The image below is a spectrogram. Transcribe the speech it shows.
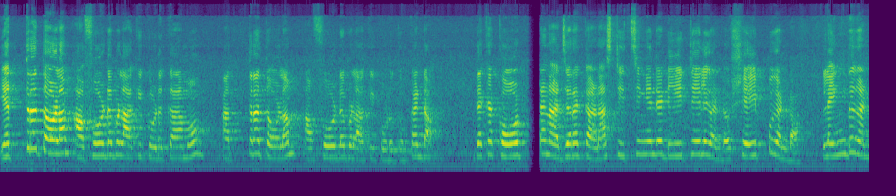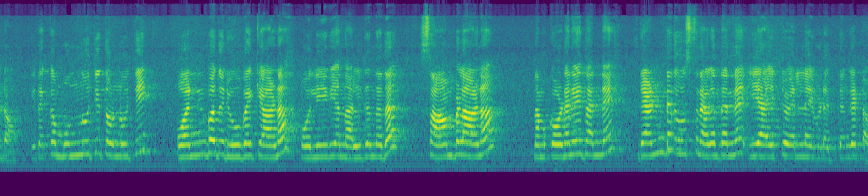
എത്രത്തോളം അഫോർഡബിൾ ആക്കി കൊടുക്കാമോ അത്രത്തോളം അഫോർഡബിൾ ആക്കി കൊടുക്കും. കണ്ടോ? ഇതൊക്കെ കോട്ടൺ അജറക്കാണ്. ആ സ്റ്റിച്ചിങ്ങിന്റെ ഡീറ്റെയിൽ കണ്ടോ? ഷേപ്പ് കണ്ടോ? ലെങ്ത് കണ്ടോ? ഇതൊക്കെ മുന്നൂറ്റി തൊണ്ണൂറ്റി ഒൻപത് രൂപയ്ക്കാണ് ഒലീവിയ നൽകുന്നത്. സാമ്പിളാണ് നമുക്ക് ഉടനെ തന്നെ രണ്ട് ദിവസത്തിനകം തന്നെ ഈ ഐറ്റം എല്ലാം ഇവിടെ എത്തും കേട്ടോ.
